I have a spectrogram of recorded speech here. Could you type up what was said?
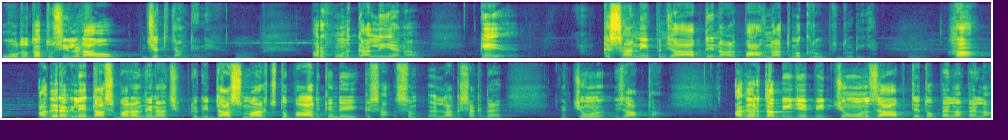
ਉਦੋਂ ਤਾਂ ਤੁਸੀਂ ਲੜਾਓ ਜਿੱਤ ਜਾਂਦੇ ਨੇ। ਪਰ ਹੁਣ ਗੱਲ ਇਹ ਹੈ ਨਾ ਕਿ ਕਿਸਾਨੀ ਪੰਜਾਬ ਦੇ ਨਾਲ ਭਾਵਨਾਤਮਕ ਰੂਪ 'ਚ ਜੁੜੀ ਹੈ। ਹਾਂ, ਅਗਰ ਅਗਲੇ 10-12 ਦਿਨਾਂ 'ਚ, ਕਿਉਂਕਿ 10 ਮਾਰਚ ਤੋਂ ਬਾਅਦ ਕਹਿੰਦੇ ਕਿਸਾ- ਲੱਗ ਸਕਦਾ ਹੈ, ਚੋਣ ਜ਼ਾਬਤਾ। ਅਗਰ ਤਾਂ ਬੀਜੇਪੀ ਚੋਣ ਜ਼ਾਬਤੇ ਤੋਂ ਪਹਿਲਾਂ ਪਹਿਲਾਂ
